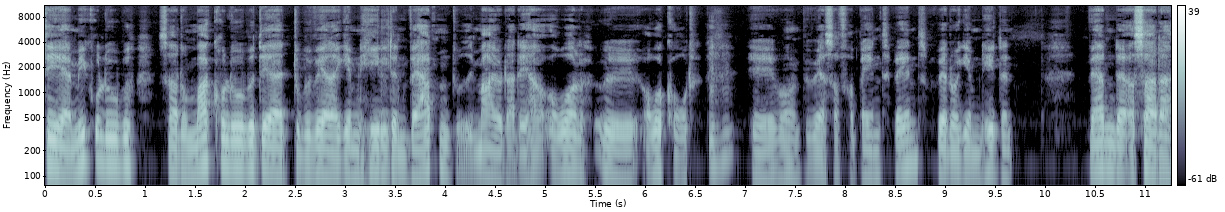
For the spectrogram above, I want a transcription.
Det er mikroloopet, så har du makroloopet, det er, at du bevæger dig igennem hele den verden. Du ved, i Mario, der er det her over, øh, overkort, Mhm. øh, hvor man bevæger sig fra bane til bane, så bevæger du igennem hele den verden der, og så er der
